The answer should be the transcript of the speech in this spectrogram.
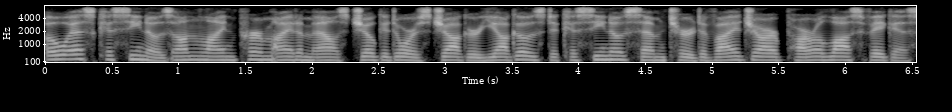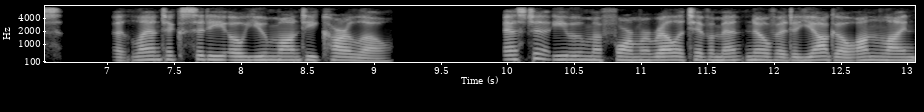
Os casinos online permitem aos jogadores jogar jogos de casino sem ter de viajar para Las Vegas, Atlantic City ou Monte Carlo. Esta é uma forma relativamente nova de jogo online.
